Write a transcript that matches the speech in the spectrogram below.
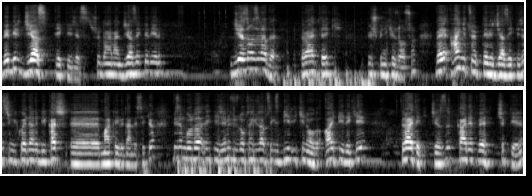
ve bir cihaz ekleyeceğiz. Şuradan hemen cihaz ekle diyelim. Cihazımızın adı Drytech 3200 olsun. Ve hangi türde bir cihaz ekleyeceğiz? Çünkü Quadra'da birkaç e, markayı birden destekliyor. Bizim burada ekleyeceğimiz 192.168.1.2 nolu IP'deki Drytech cihazı kaydet ve çık diyelim.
